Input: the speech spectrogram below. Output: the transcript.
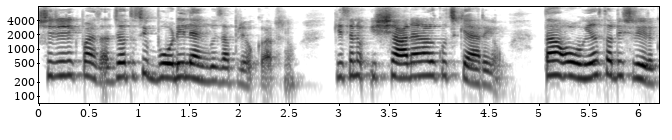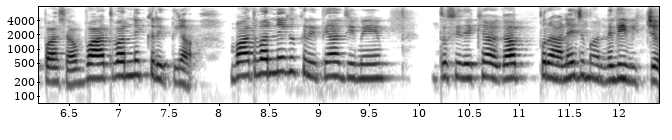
ਸਰੀਰਕ ਭਾਸ਼ਾ ਜਦੋਂ ਤੁਸੀਂ ਬੋਡੀ ਲੈਂਗੁਏਜ ਦਾ ਪ੍ਰਯੋਗ ਕਰ ਰਹੇ ਹੋ, ਕਿਸੇ ਨੂੰ ਇਸ਼ਾਰਿਆਂ ਨਾਲ ਕੁਝ ਕਹਿ ਰਹੇ ਹੋ, ਤਾਂ ਉਹ ਹੋ ਗਿਆ ਤੁਹਾਡੀ ਸਰੀਰਕ ਭਾਸ਼ਾ। ਵਾਤਾਵਰਨਿਕ ਕ੍ਰਿਤੀਆਂ ਵਾਤਾਵਰਨਿਕ ਕ੍ਰਿਤੀਆਂ ਜਿਵੇਂ ਤੁਸੀਂ ਦੇਖਿਆ ਹੋਵੇਗਾ ਪੁਰਾਣੇ ਜ਼ਮਾਨੇ ਦੇ ਵਿੱਚ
